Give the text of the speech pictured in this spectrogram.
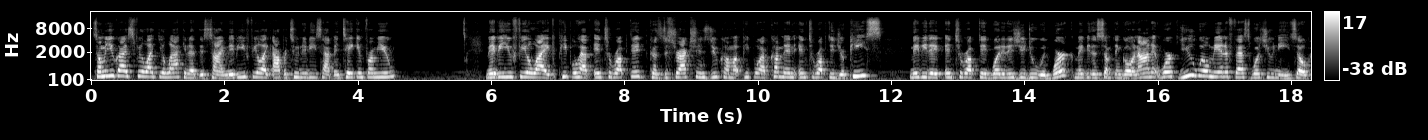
Some of you guys feel like you're lacking at this time. Maybe you feel like opportunities have been taken from you. Maybe you feel like people have interrupted because distractions do come up. People have come in, interrupted your peace Maybe they've interrupted what it is you do with work. Maybe there's something going on at work. You will manifest what you need. So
